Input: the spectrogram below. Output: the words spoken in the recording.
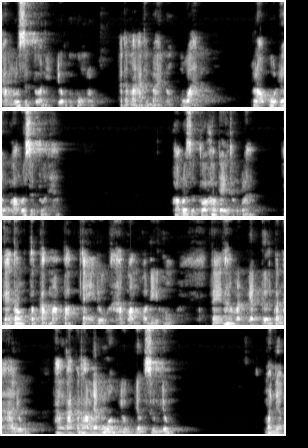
ความรู้สึกตัวนี่โยมก็คงอาตมาอธิบายเนาะเมื่อวาน เราพูดเรื่องความรู้สึกตัวแล้วความรู้สึกตัวเข้าใจถูกแล้วแกต้องตกลับมาปรับใจดูหาความพอดีของ แต่ถ้ามันยังเกิดปัญหาอยู่ ทางการกระทำยังง่วงอยู่ยังซึมอยู่ มันยัง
